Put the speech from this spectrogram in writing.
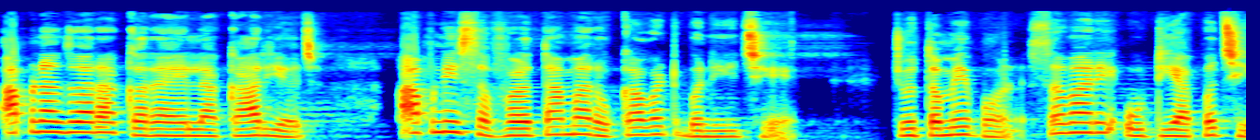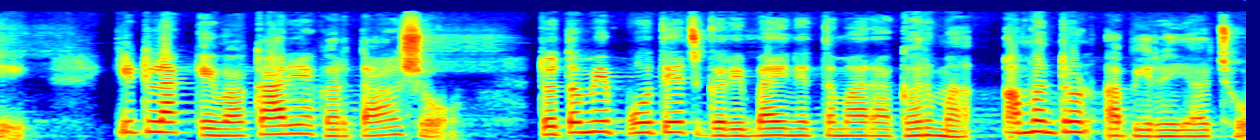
આપણા દ્વારા કરાયેલા કાર્ય જ આપણી સફળતામાં રોકાવટ બને છે. જો તમે પણ સવારે ઉઠ્યા પછી કેટલાક એવા કાર્ય કરતા હશો તો તમે પોતે જ ગરીબાઈને તમારા ઘરમાં આમંત્રણ આપી રહ્યા છો.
